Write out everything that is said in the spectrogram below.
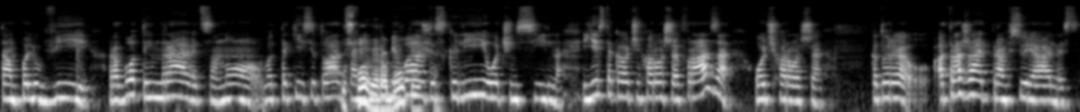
там по любви, работа им нравится, но вот такие ситуации, Условия они выбивают из колеи очень сильно. И есть такая очень хорошая фраза, очень хорошая, которая отражает прям всю реальность.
